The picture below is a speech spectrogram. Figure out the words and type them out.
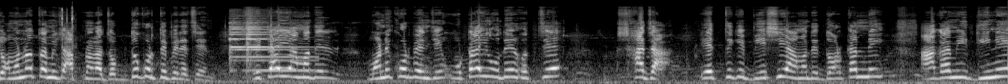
জমানত আমি আপনারা জব্দ করতে পেরেছেন। সেটাই আমাদের মনে করবেন যে ওটাই ওদের হচ্ছে সাজা। এর থেকে বেশি আমাদের দরকার নেই। আগামী দিনে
